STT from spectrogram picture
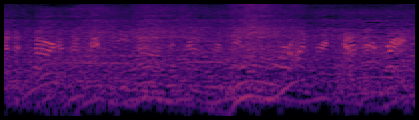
to the start of the 50,000 400 desert race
